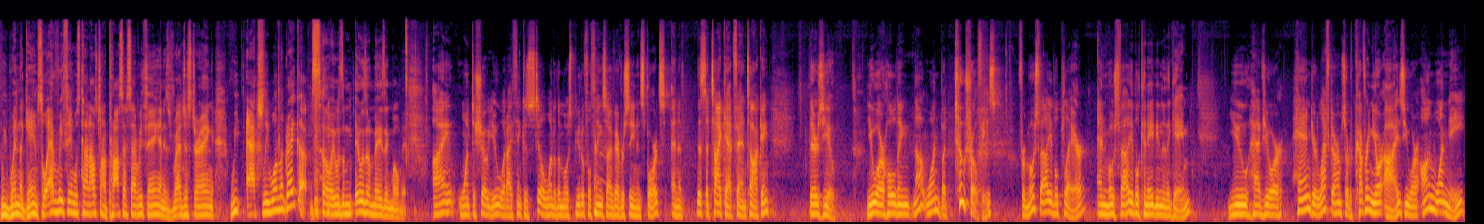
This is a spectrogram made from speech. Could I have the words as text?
we win the game. So everything was kind of—I was trying to process everything, and it's registering. We actually won the Grey Cup, so it was a, it was an amazing moment. I want to show you what I think is still one of the most beautiful things I've ever seen in sports. And if this is a Cat fan talking. There's you. You are holding not one, but two trophies for most valuable player and most valuable Canadian in the game. You have your hand, your left arm sort of covering your eyes. You are on one knee.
